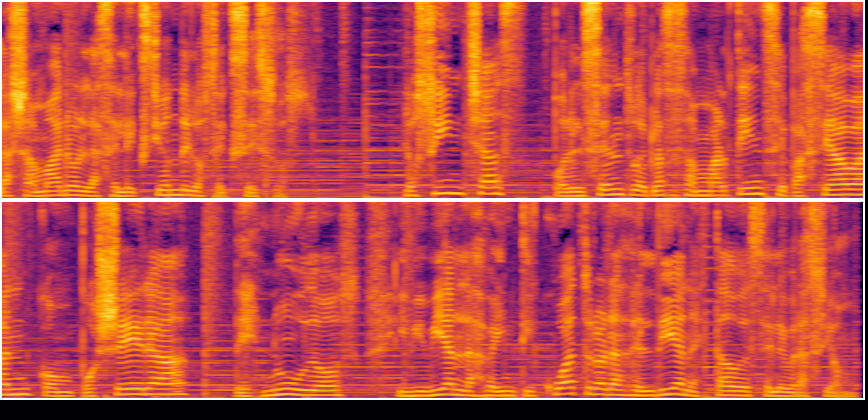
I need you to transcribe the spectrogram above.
la llamaron la selección de los excesos. Los hinchas por el centro de Plaza San Martín se paseaban con pollera, desnudos y vivían las 24 horas del día en estado de celebración.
